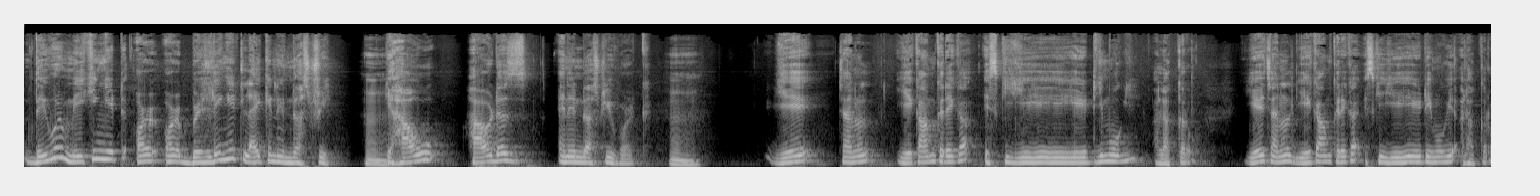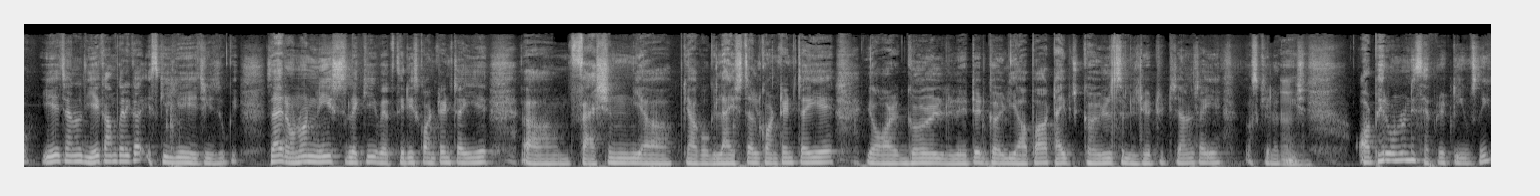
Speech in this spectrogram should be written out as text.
दे वर मेकिंग इट और building it like an industry कि how how does an industry work ये चैनल ये काम करेगा. इसकी ये ये ये टीम होगी. अलग करो. ये चैनल ये काम करेगा इसकी ये ये टीम होगी अलग करो। ये चैनल ये काम करेगा इसकी ये ये चीज़ होगी। ज़ाहिर उन्होंने नीच सेलेक्ट की वेब सीरीज़ कंटेंट चाहिए फ़ैशन या क्या कहोगे लाइफ स्टाइल कॉन्टेंट चाहिए या और girl related Girliyapa type girl से रिलेटेड चैनल चाहिए उसके अलग नीच और फिर उन्होंने सेपरेट टीम्स दी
